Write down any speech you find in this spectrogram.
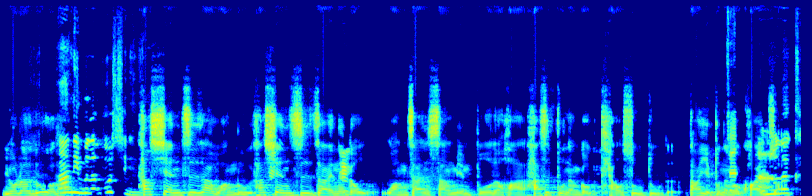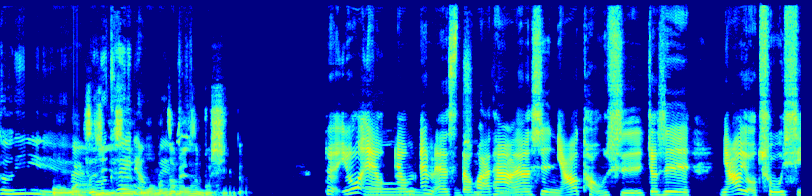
有了如果他、啊、你们的不行，它限制在网络，它限制在那个网站上面播的话，它是不能够调速度的，然后也不能够快转。的可以，我我自己是我们这边是不行的。对，因为 L L M S 的话，它好像是你要同时就是你要有出席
